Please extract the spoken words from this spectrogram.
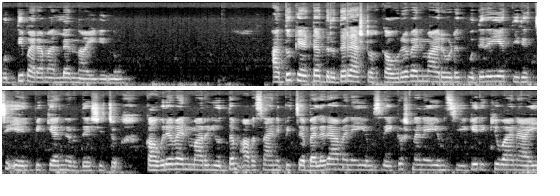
ബുദ്ധിപരമല്ലെന്നായിരുന്നു. അതു കേട്ട ധൃതരാഷ്ട്രർ കൗരവന്മാരോട് കുതിരയെ തിരിച്ച് ഏൽപ്പിക്കാൻ നിർദ്ദേശിച്ചു. കൗരവന്മാർ യുദ്ധം അവസാനിപ്പിച്ച് ബലരാമനെയും ശ്രീകൃഷ്ണനെയും സ്വീകരിക്കുവാനായി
